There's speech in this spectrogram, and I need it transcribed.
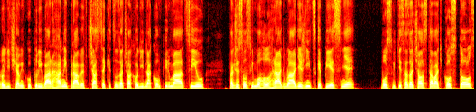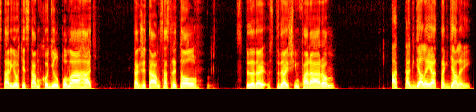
Rodičia mi kúpili varhany práve v čase, keď som začal chodiť na konfirmáciu, takže som si mohol hrať mládežnícke piesne. Vo svite sa začal stavať kostol, starý otec tam chodil pomáhať, takže tam sa stretol s, teda, s tedajším farárom a tak ďalej a tak ďalej.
